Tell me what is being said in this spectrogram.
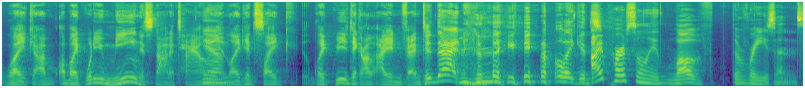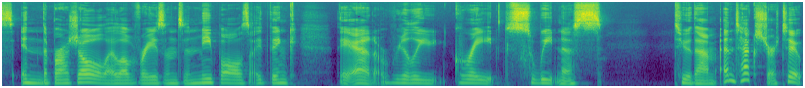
like I'm, I'm like, what do you mean it's not Italian? Yeah. Like it's like like what do you think I, I invented that? you know, like it's I personally love the raisins in the braciole. I love raisins and meatballs. I think they add a really great sweetness to them and texture too.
